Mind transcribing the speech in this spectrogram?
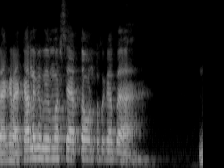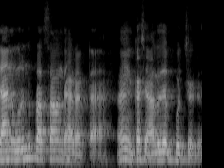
రకరకాలుగా విమర్శ చేస్తూ ఉంటుంది కదా. దాని గురించి ప్రస్తావన తేడట. ఇంకా చాలా చెప్పుకొచ్చాడు.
